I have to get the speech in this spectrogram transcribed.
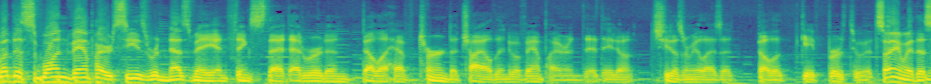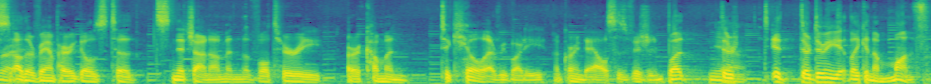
But this one vampire sees Renesmee and thinks that Edward and Bella have turned a child into a vampire, and they they don't. She doesn't realize that Bella gave birth to it. So anyway, this Right. other vampire goes to snitch on them, and the Volturi are coming to kill everybody, according to Alice's vision. But they're it, they're doing it like in a month.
